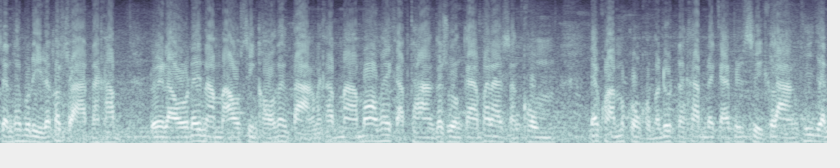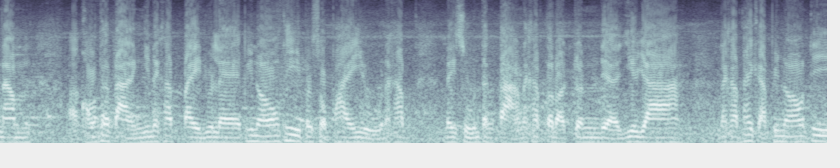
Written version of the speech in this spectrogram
จันทบุรีแล้วก็ตราดนะครับ โดยเราได้นำเอาสิ่งของต่างๆนะครับมามอบให้กับทางกระทรวงการพัฒนาสังคม และความมั่นคงของมนุษย์นะครับในการเป็นสื่อกลางที่จะนำเอ่อของต่างๆ อย่างนี้นะครับไปดูแลพี่น้องที่ประสบภัยอยู่นะครับในศูนย์ต่างๆนะครับตลอดจนเดี๋ยวเยียวยานะครับให้กับพี่น้องที่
